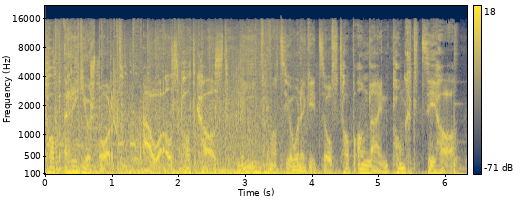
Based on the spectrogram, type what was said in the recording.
Top Regiosport, auch als Podcast. Mehr Informationen gibt's auf toponline.ch.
